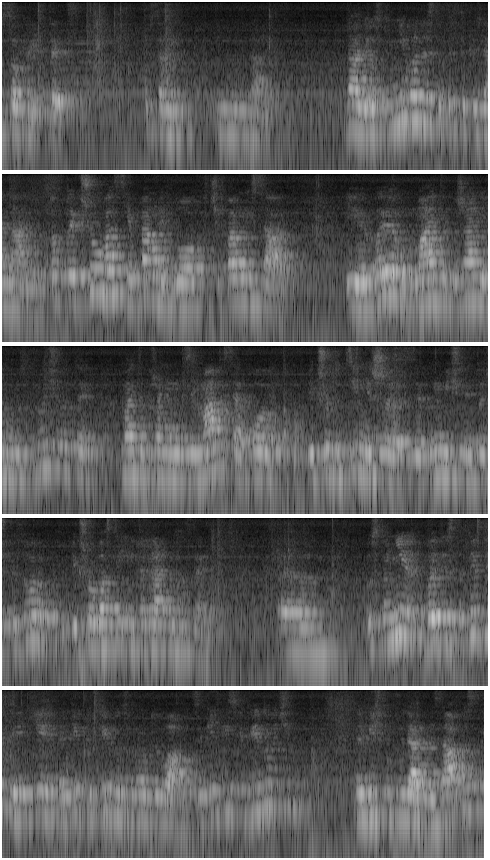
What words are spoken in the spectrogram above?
високий текст. Це все м, далі. Далі основні види статистики для аналізу. Тобто, якщо у вас є певний блог чи певний сайт, і ви маєте бажання його розкручувати, маєте бажання ним займатися, або якщо доцільніше з економічної точки зору, якщо у вас є інтернет-магазин. Е, Основні види статистики, які, які потрібно звернути увагу, це кількість відвідувачів, найбільш популярні записи.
